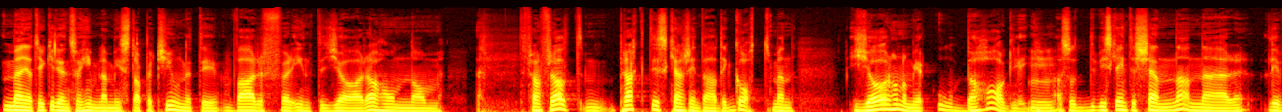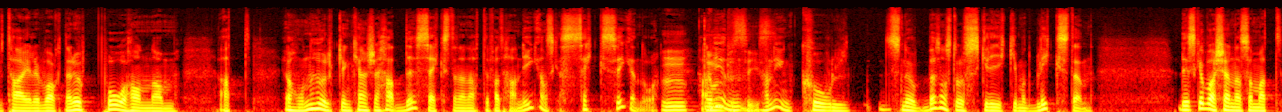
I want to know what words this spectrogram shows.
Men jag tycker det är en så himla missed opportunity. Varför inte göra honom, framförallt praktiskt kanske inte hade gått, men gör honom mer obehaglig. Mm. Alltså vi ska inte känna när Liv Tyler vaknar upp på honom att ja, hon Hulken kanske hade sex den här natten för att han är ju ganska sexig ändå. Mm, Han ja, är, en, han är ju en cool snubbe som står och skriker mot blixten. Det ska bara kännas som att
